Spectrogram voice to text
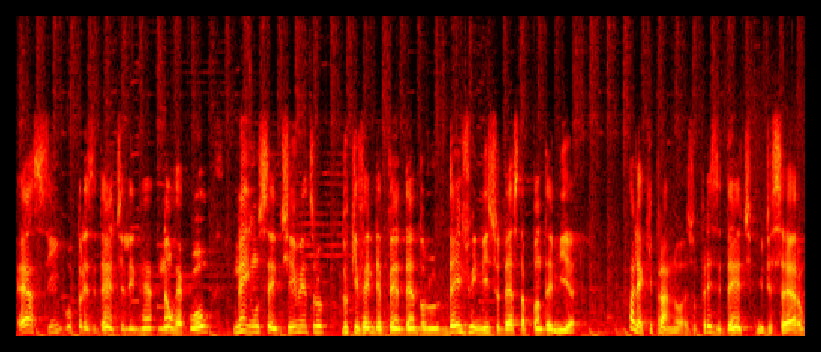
É assim o presidente, ele não recuou nenhum centímetro do que vem dependendo desde o início desta pandemia. Olha aqui para nós, o presidente, me disseram,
